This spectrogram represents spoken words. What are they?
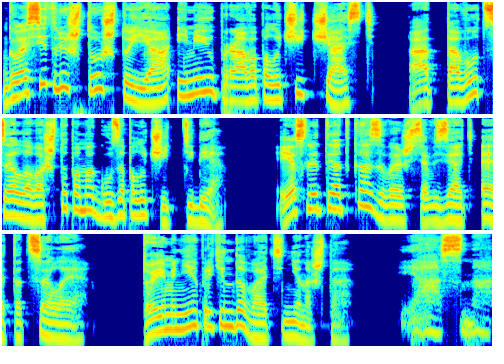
«Гласит лишь то, что я имею право получить часть» от того целого, что помогу заполучить тебе. Если ты отказываешься взять это целое, то и мне претендовать не на что». «Ясно»,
